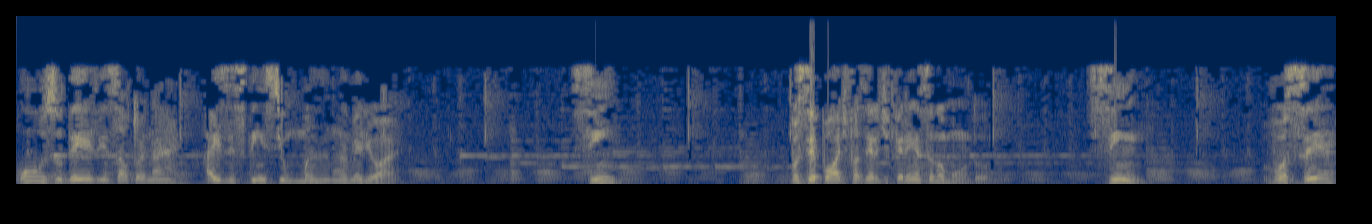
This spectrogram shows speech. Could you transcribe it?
uso deles ao tornar a existência humana melhor. Sim, você pode fazer a diferença no mundo. Sim, você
